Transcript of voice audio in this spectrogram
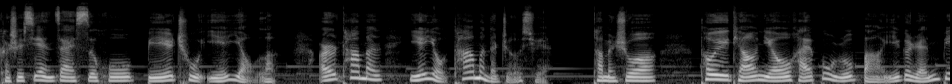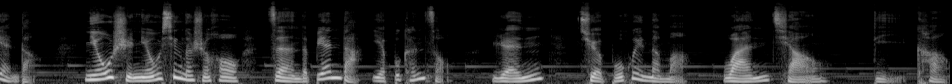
可是现在似乎别处也有了，而他们也有他们的哲学。他们说，偷一条牛还不如绑一个人便当。牛使牛性的时候，怎的鞭打也不肯走，人却不会那么顽强。抵抗。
